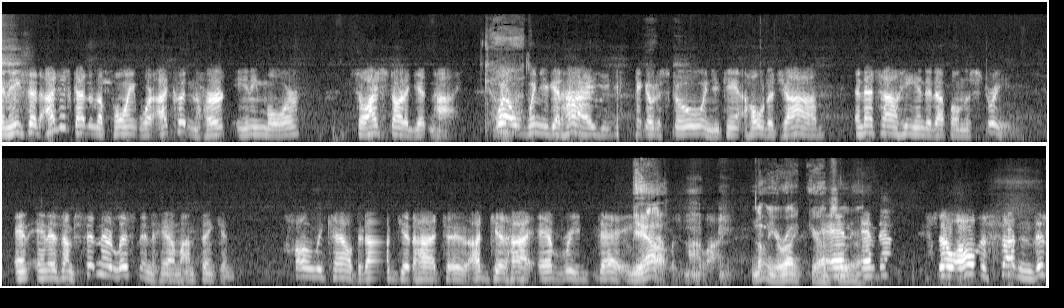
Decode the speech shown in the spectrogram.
And he said, I just got to the point where I couldn't hurt anymore, so I started getting high. Well, when you get high, you can't go to school and you can't hold a job, and that's how he ended up on the street. And and as I'm sitting there listening to him, I'm thinking, "Holy cow, did I'd get high too. I'd get high every day. Yeah. that was my life." No, you're right. You're and absolutely right. and then, so all of a sudden, this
